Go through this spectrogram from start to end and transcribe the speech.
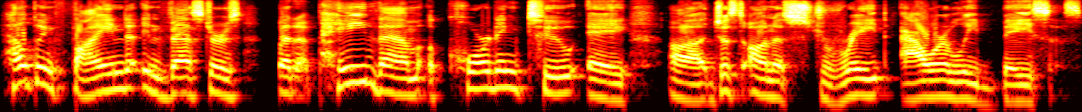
helping find investors but pay them according to a uh, just on a straight hourly basis.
